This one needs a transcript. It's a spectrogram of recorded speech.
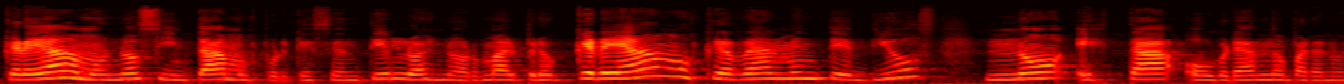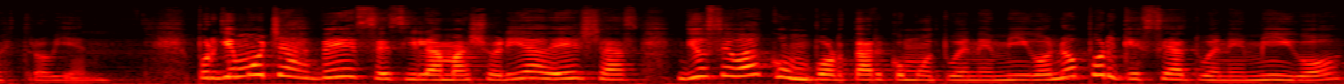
creamos, no sintamos, porque sentirlo es normal, pero creamos que realmente Dios no está obrando para nuestro bien. Porque muchas veces, y la mayoría de ellas, Dios se va a comportar como tu enemigo, no porque sea tu enemigo,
